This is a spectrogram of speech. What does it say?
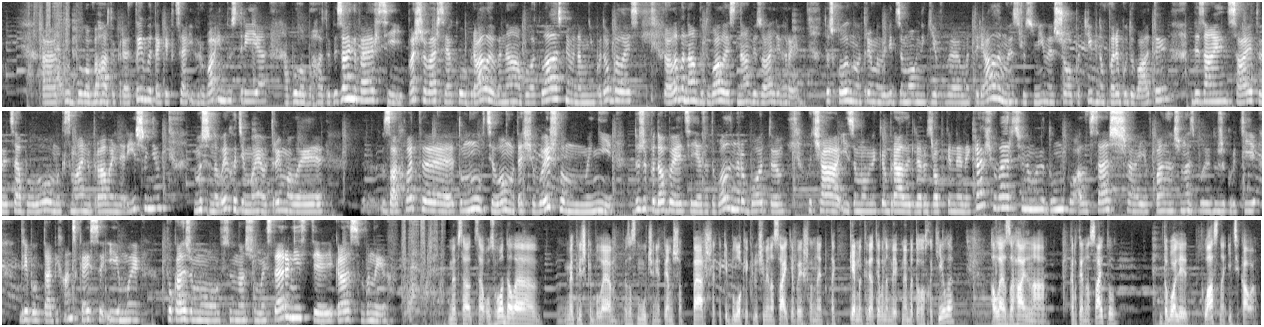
Е, Тут було багато креативу, так як це ігрова індустрія. Було багато дизайн-версій. І перша версія, яку обрали, вона була класною, вона мені подобалась, але вона будувалась на візуалі гри. Тож, коли ми отримали від замовників е, матеріали, ми зрозуміли, що потрібно перебудувати дизайн сайту, і це було максимально правильне рішення. Тому що на виході ми отримали захват. е, Тому в цілому те, що вийшло, мені дуже подобається. Я задоволена роботою. Хоча і замовники обрали для розробки не найкращу версію, на мою думку, але все ж е, я впевнена, що у нас будуть дуже круті Dribble та Behance кейси, і ми покажемо всю нашу майстерність е, якраз в них. Ми все це узгодили. Ми трішки були засмучені тим, що перші такі блоки ключові на сайті вийшли не такими креативними, як ми би того хотіли. Але загальна картина сайту доволі класна і цікава.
